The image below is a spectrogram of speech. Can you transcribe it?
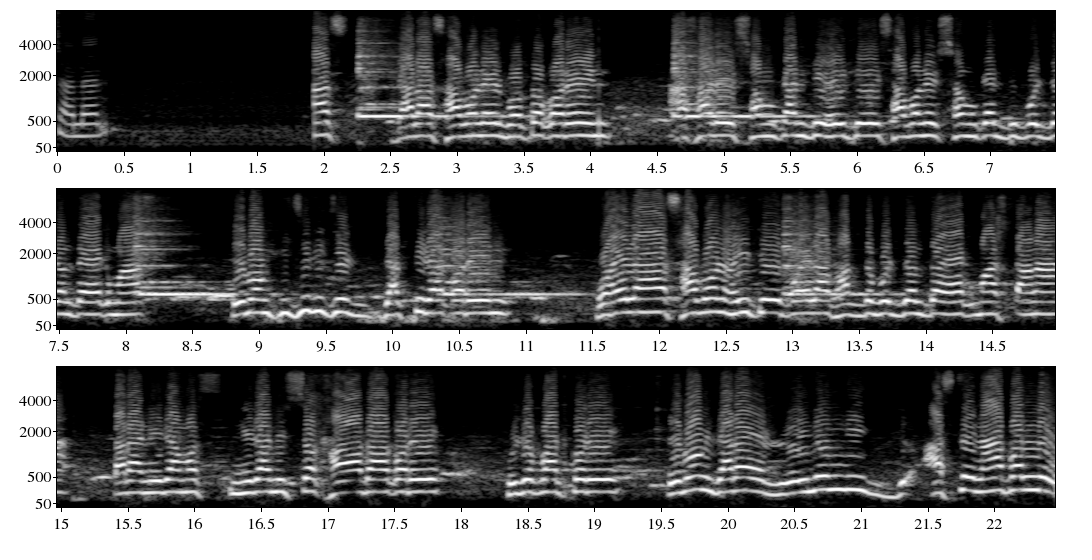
জানান। যারা শ্রাবণের ব্রত করেন, আষাঢ়ের সংক্রান্তি হইতে শ্রাবণের সংক্রান্তি পর্যন্ত এক মাস, এবং কিছু কিছু যাত্রীরা করেন, পয়লা শ্রাবণ হইতে পয়লা ভাদ্র পর্যন্ত এক মাস টানা তারা নিরামিষ নিরামিষ খাওয়া দাওয়া করে, পুজো পাঠ করে এবং যারা দৈনন্দিন আসতে না পারলেও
